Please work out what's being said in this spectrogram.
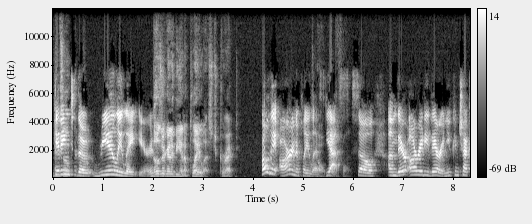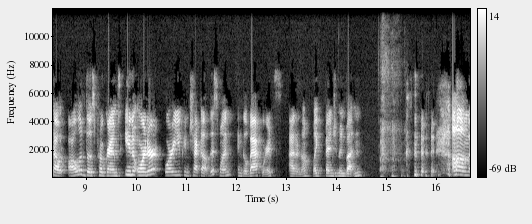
getting and so, to the really late years. Those are going to be in a playlist, correct? Oh, they are in a playlist. Oh, yes. Wonderful. So um, they're already there, and you can check out all of those programs in order, or you can check out this one and go backwards. I don't know, like Benjamin Button. um,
